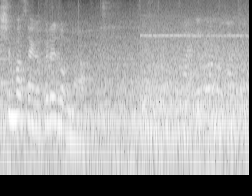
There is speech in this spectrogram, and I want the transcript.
신발 사니까 그래 좋나 많이 걸어가지고.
